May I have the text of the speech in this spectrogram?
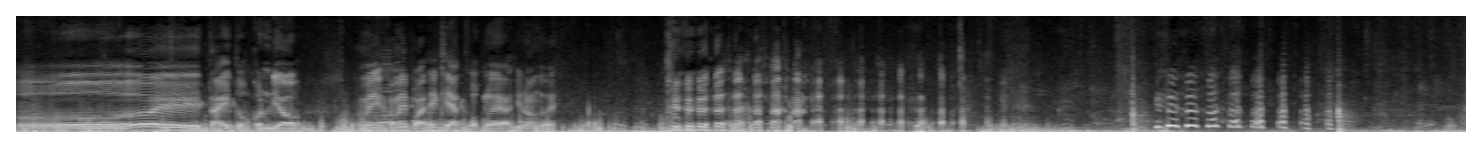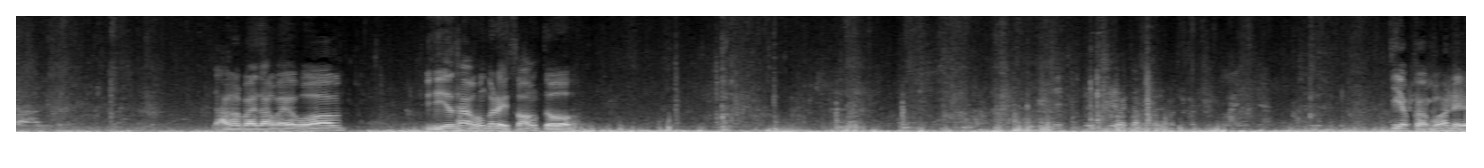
เออ ไมหนวดเดียวเงียบจังอะยังไตตกคนเดียว ไม่เขาไม่ปล่อยให้แขกตกเลยอะพี่น้องเอ้ยลูกปลาเลยตามกันไปต่ามกันไปครับผมวิธีท่าผมก็ได้สองตัวเจียเจียบกับว่าเนี่ย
